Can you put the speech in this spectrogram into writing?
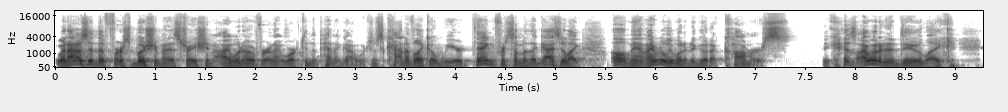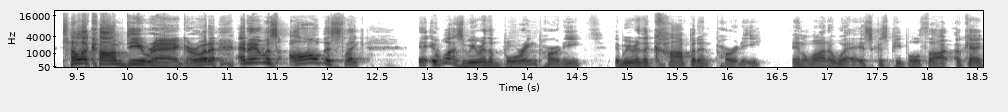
when I was in the first Bush administration, I went over and I worked in the Pentagon, which was kind of like a weird thing for some of the guys. They're like, "Oh man, I really wanted to go to commerce because I wanted to do like telecom dereg or whatever." And it was all this like, it was. We were the boring party. We were the competent party in a lot of ways because people thought, okay,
